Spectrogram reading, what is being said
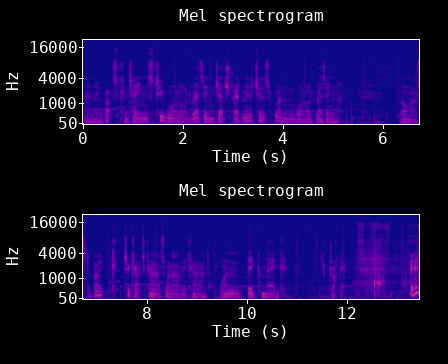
And then box contains two Warlord resin Judge Dredd miniatures, one Warlord resin Lawmaster bike, two character cards, one armory card, one big Meg. Drop it. Okay,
